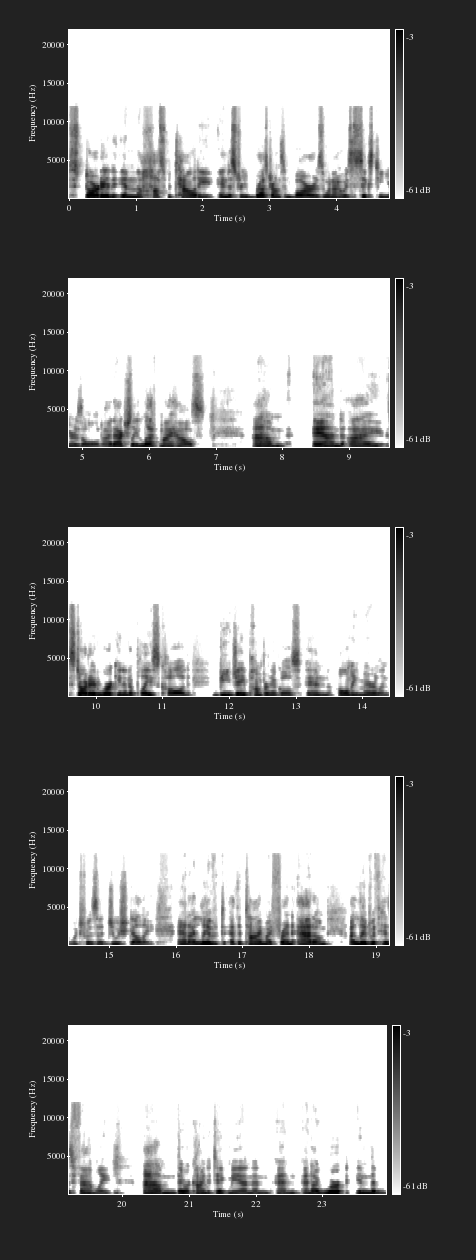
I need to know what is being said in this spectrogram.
started in the hospitality industry, restaurants and bars, when I was 16 years old. I'd actually left my house um, and I started working at a place called BJ Pumpernickel's in Olney, Maryland, which was a Jewish deli. And I lived at the time, my friend Adam, I lived with his family. Um, they were kind to take me in and and and I worked in the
